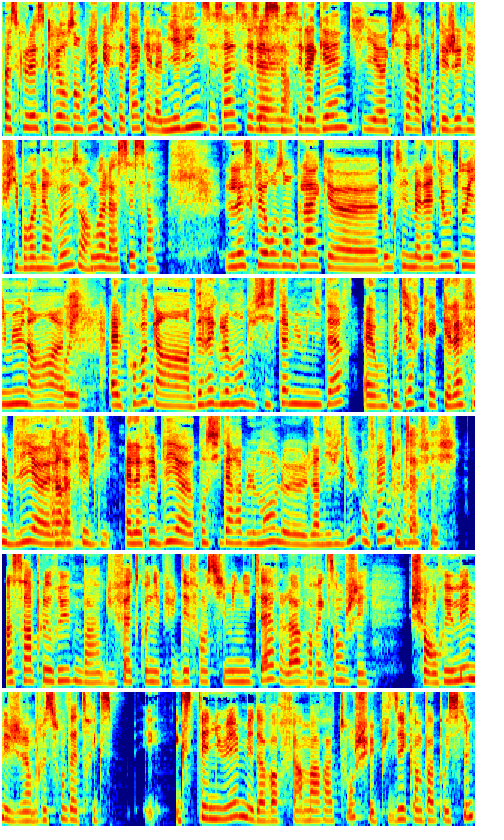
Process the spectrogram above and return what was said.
Parce que la sclérose en plaques, elle s'attaque à la myéline, c'est ça? C'est la, la, gaine qui, euh, qui, sert à protéger les fibres nerveuses? Voilà, c'est ça. La sclérose en plaques, euh, donc c'est une maladie auto-immune. Hein, oui. Elle provoque un dérèglement du système immunitaire. Et on peut dire qu'elle affaiblit. Euh, elle affaiblit. Elle affaiblit considérablement l'individu, en fait. Tout à fait. Un simple rhume, ben, du fait qu'on n'ait plus de défense immunitaire. Là, par exemple, je suis enrhumée, mais j'ai l'impression d'être exténuée, mais d'avoir fait un marathon. Je suis épuisée comme pas possible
